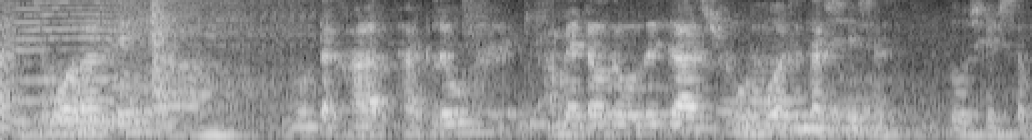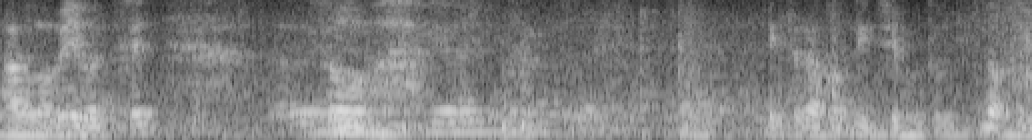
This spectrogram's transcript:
আর কিছু বলার নেই মনটা খারাপ থাকলেও আমি একটা কথা বলতে যে আর শুরু আছে তার শেষ আছে, তো শেষটা ভালোভাবেই হচ্ছে। সো দেখতে থাকো ইচ্ছে পুতুল দর্শন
